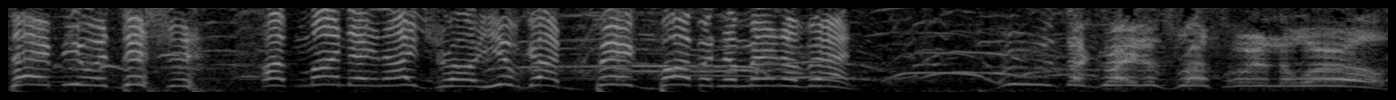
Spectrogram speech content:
Debut edition of Monday Nitro. You've got Big Bub in the main event. Who's the greatest wrestler in the world?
